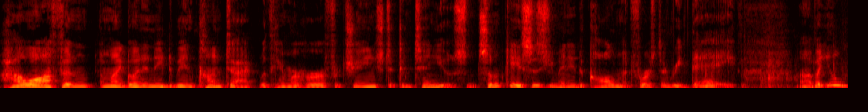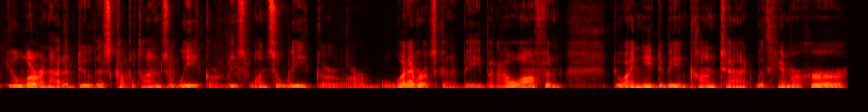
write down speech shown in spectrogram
how often am I going to need to be in contact with him or her for change to continue? In some cases, you may need to call them at first every day. Uh, but you'll you'll learn how to do this a couple times a week, or at least once a week, or, or whatever it's going to be. But how often do I need to be in contact with him or her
